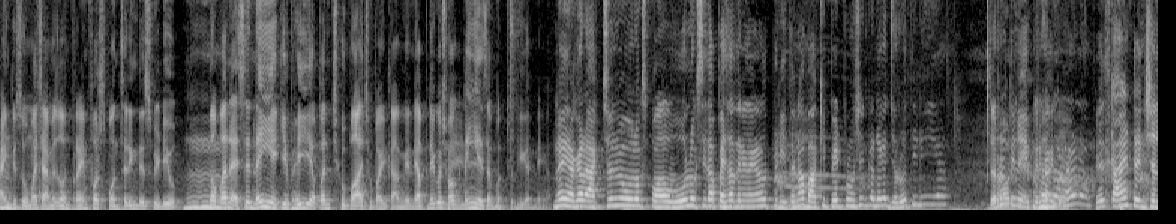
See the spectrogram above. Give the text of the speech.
thank you so much Amazon Prime for sponsoring this video तो अपन ऐसे नहीं है कि भाई अपन छुपा छुपा के काम करने अपने को शौक नहीं है सब बकचोदी करने का। नहीं अगर एक्चुअल में वो लोग वो लोग सीधा पैसा देने लगे ना तो फिर इतना बाकी पेड प्रमोशन करने की ज़रूरत ही नहीं है यार। ज़रूरत ही नहीं फिर? फिर काहे टेंशन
